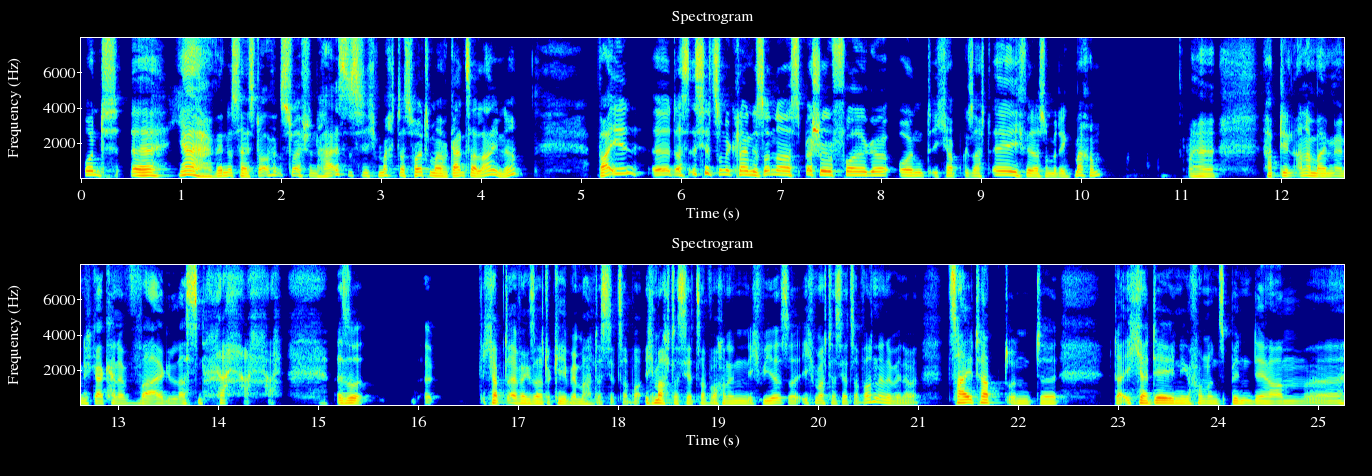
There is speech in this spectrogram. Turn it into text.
Und äh, ja, wenn es heißt Dolphins Drive, dann heißt es, ich mache das heute mal ganz alleine. Weil äh, das ist jetzt so eine kleine Sonder-Special-Folge und ich habe gesagt, ey, ich will das unbedingt machen. Äh, hab den anderen beiden eigentlich gar keine Wahl gelassen. also äh, ich habe einfach gesagt, okay, wir machen das jetzt aber ich mache das jetzt am Wochenende, nicht wir, ich mache das jetzt am Wochenende, wenn ihr Zeit habt und äh, da ich ja derjenige von uns bin, der am äh,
